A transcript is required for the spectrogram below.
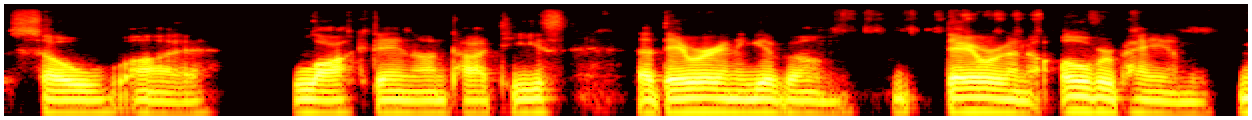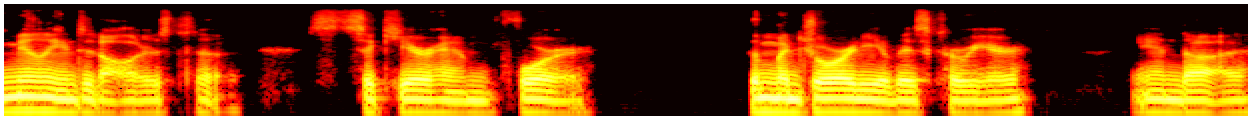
so uh, locked in on Tatis that they were going to give him they were going to overpay him millions of dollars to secure him for the majority of his career. And uh,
